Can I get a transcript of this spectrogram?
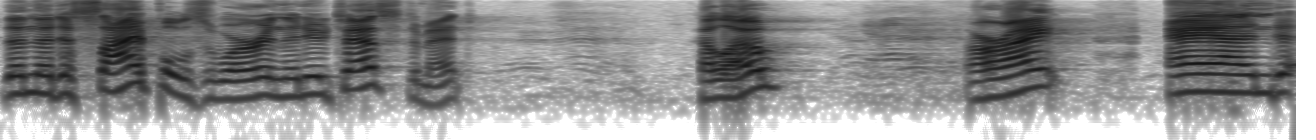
than the disciples were in the New Testament. Hello? All right? And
